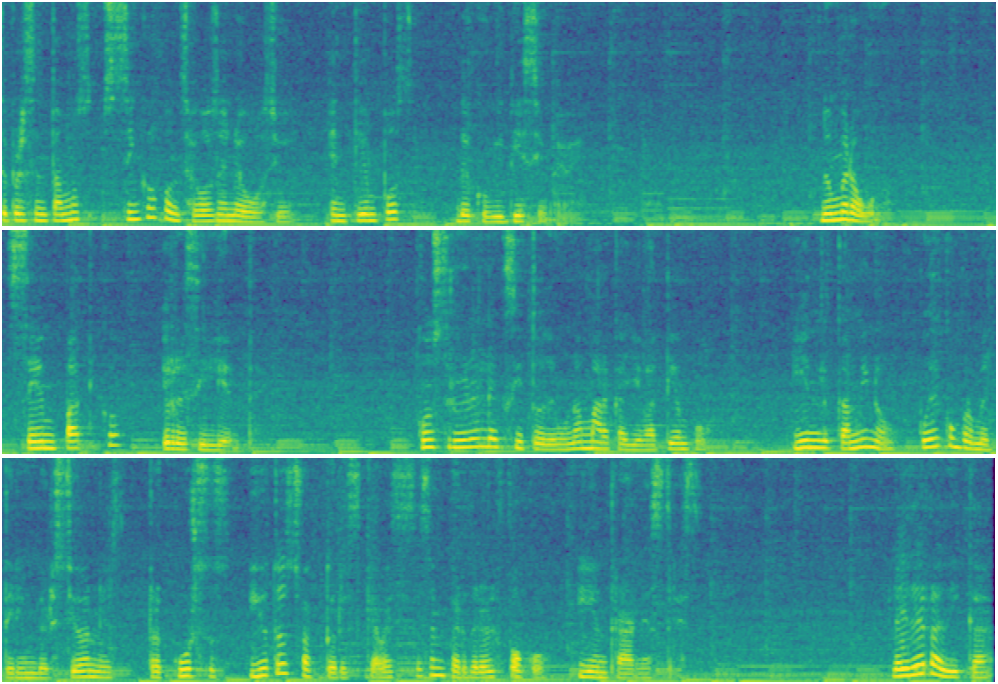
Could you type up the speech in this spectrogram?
Te presentamos 5 consejos de negocio en tiempos de COVID-19. Número 1. Sé empático y resiliente. Construir el éxito de una marca lleva tiempo y en el camino puede comprometer inversiones, recursos y otros factores que a veces hacen perder el foco y entrar en estrés. La idea radica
